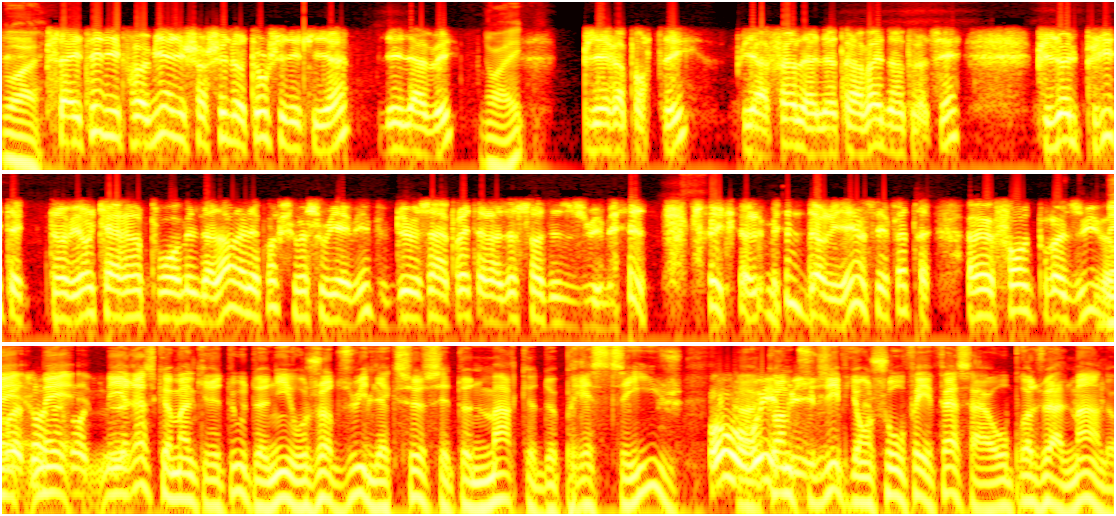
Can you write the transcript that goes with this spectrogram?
Ouais, Puis ça a été les premiers à aller chercher l'auto chez les clients, les laver, ouais. puis les rapporter, puis à faire le, le travail d'entretien. Puis là, le prix était d'environ 43 000 à l'époque, si je me souviens bien. Puis deux ans après, il rendu à 78 000 Fait que, Mine de rien, on s'est fait un fonds de produits. Mais, ça, mais, il reste que malgré tout, Denis, aujourd'hui, Lexus est une marque de prestige. Oh Euh, oui, comme puis- tu dis, puis ils ont chauffé les fesses à- aux produits allemands. Là.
